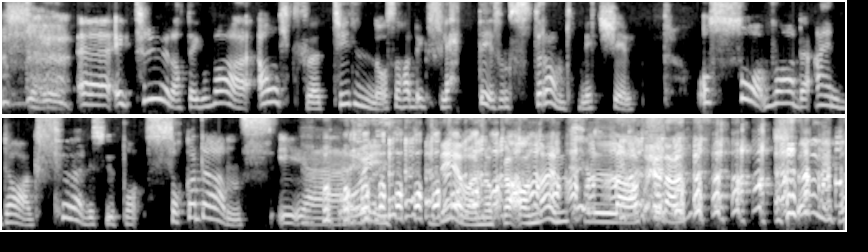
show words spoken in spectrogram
Eh, jeg tror at jeg var altfor tynn, og så hadde jeg flette i sånn stramt midtskill. Og så var det en dag før vi skulle på sokkadans i eh, Oi! Det var noe annet enn flakadans. Da var vi på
